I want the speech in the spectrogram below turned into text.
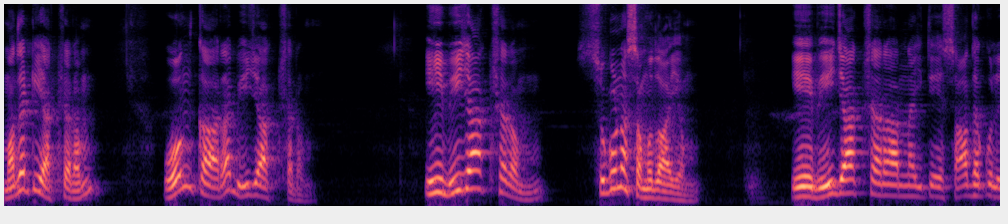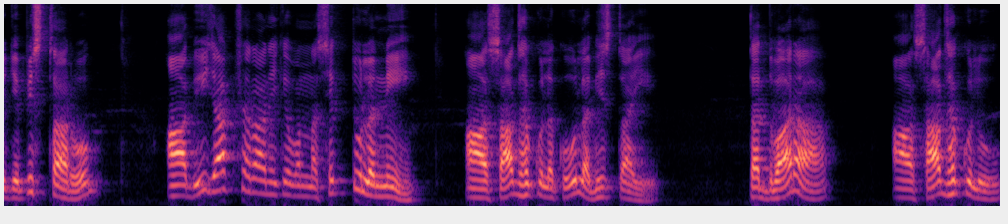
మొదటి అక్షరం ఓంకార బీజాక్షరం. ఈ బీజాక్షరం సుగుణ సముదాయం. ఏ బీజాక్షరాన్నైతే సాధకులు జపిస్తారో ఆ బీజాక్షరానికి ఉన్న శక్తులన్నీ ఆ సాధకులకు లభిస్తాయి. తద్వారా ఆ సాధకులు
